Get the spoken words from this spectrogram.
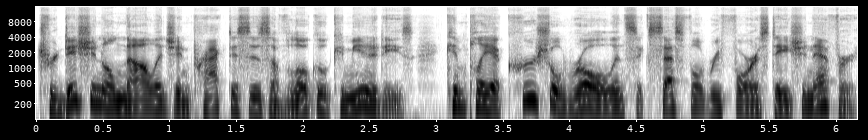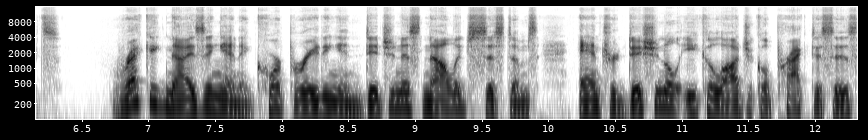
Traditional knowledge and practices of local communities can play a crucial role in successful reforestation efforts. Recognizing and incorporating indigenous knowledge systems and traditional ecological practices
